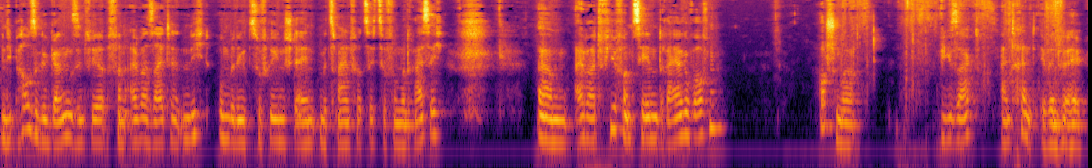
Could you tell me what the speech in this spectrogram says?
In die Pause gegangen sind wir von Albers Seite nicht unbedingt zufriedenstellend mit 42 zu 35. Ähm, Alba hat vier von zehn Dreier geworfen. Auch schon mal, wie gesagt, ein Trend eventuell.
